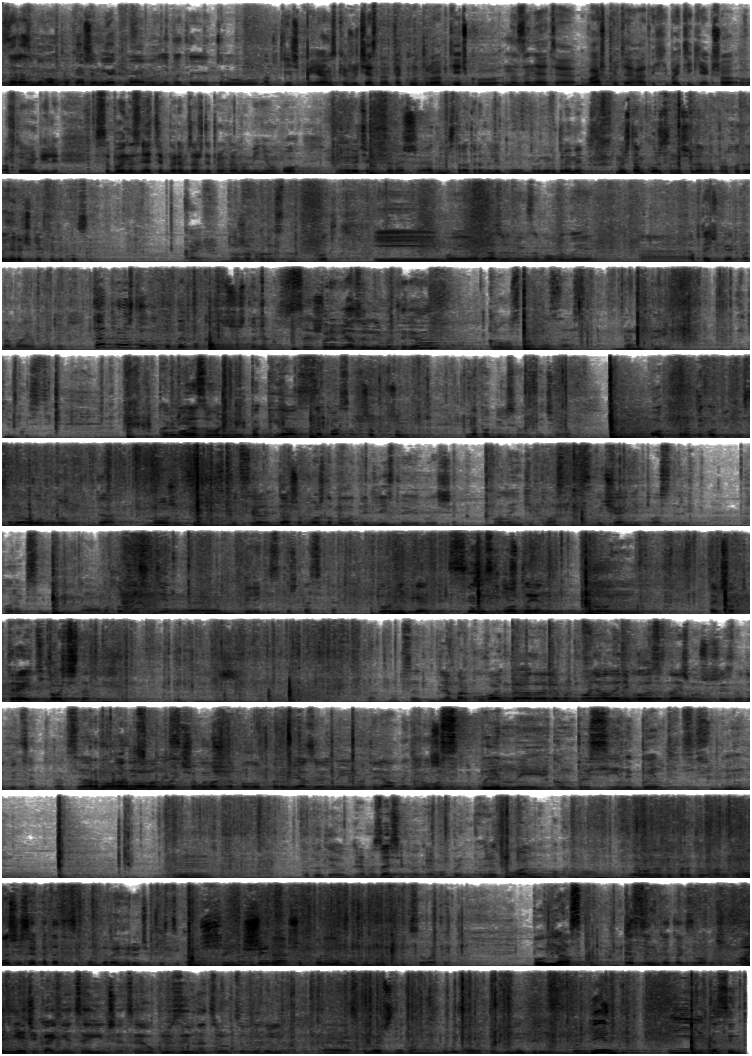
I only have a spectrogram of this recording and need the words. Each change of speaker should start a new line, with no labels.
Зараз ми вам покажемо, як має виглядати тру аптечка. Я вам скажу чесно, таку тру аптечку на заняття важко тягати, хіба тільки якщо в автомобілі. З собою на заняття беремо завжди програму мінімум. О, Ігорючик, це наш адміністратор на літньому бройлердромі. Ми ж там курси нещодавно проходили. Ігорючик, як тобі курси?
Кайф, дуже корисно.
От. І ми одразу у них замовили аптечку, як вона має бути. Та просто от дай показуй, що ж там. Перев'язувальний матеріал.
кровоспинний засіб, бинти в кількості. Перев'язувальний пакет.
Да, з запасом, щоб, щоб на побільше вистачило. Оп, проти опіків. все.
Для опіків.
Ну, да.
Ножиці спеціальні.
Да, щоб можна було підлізти і ближче.
Маленькі пластирі, звичайні пластирі. Хлорексидин.
О, ну хлоргексидин, е, перекись, це ж класика.
Турнікети.
Скажи, скільки штук?
Один, другий,
Так, щоб
третій.
точно.
Ну це для маркування.
Да, да, для маркування, але ніколи не знаєш, може щось знадобиться.
Так, це
Армований,
армований
скотч, щоб
скотч.
можна було перев'язувальний матеріал надійніше закріпити.
Кровоспинний компресійний бинт. Це сюди.
Тобто ти окремо засіб, а окремо бинт.
Рятувальне покривало.
Ну, воно температуру гарно тримає. У нас ще 15 секунд, давай, Герючик, щось цікаве.
Шина.
Шина, щоб перелом можна було зафіксувати.
Пов'язка.
Касинка так звана. Щоб... А ні, чекай, ні, це інше. Це оклюзивна, це, це взагалі. Е, сподіваюся, не вам не знадобиться, але
бинт.
Бінт і косинка.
